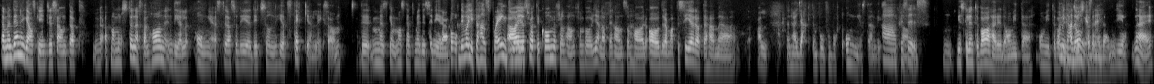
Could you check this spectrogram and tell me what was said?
Ja, men den är ganska intressant att, att man måste nästan ha en del ångest. Alltså det, är- det är ett sundhetstecken liksom. Det, man, ska, man ska inte medicinera bort. Det var lite hans poäng Ja, jag. jag tror att det kommer från han från början, att det är han som Ja. har avdramatiserat det här med all den här jakten på att få bort ångesten. Liksom. Ja, precis. Mm, Vi skulle inte vara här idag om vi inte, om vi inte var Om vi inte hade ångest, med den. ge- Nej,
